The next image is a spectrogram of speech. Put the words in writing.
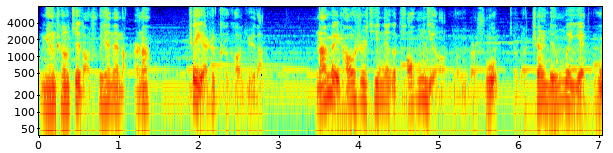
名称最早出现在哪儿呢？这也是可考据的。南北朝时期，那个陶弘景有一本书叫做《真灵位业图》，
